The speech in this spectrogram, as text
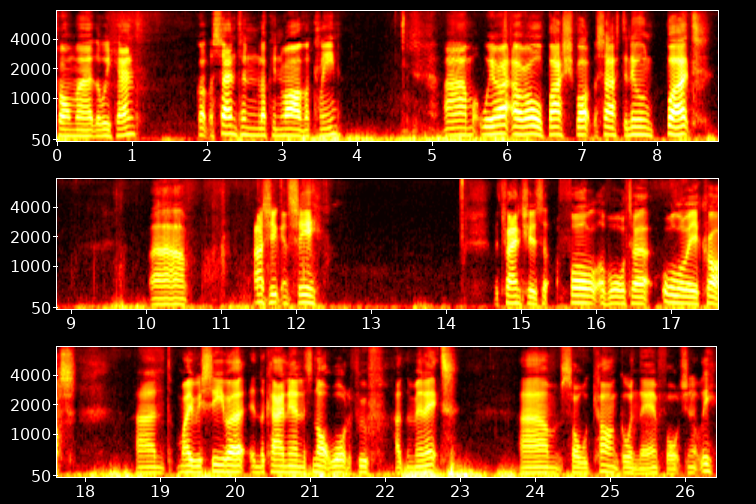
from uh, the weekend. Got the Senton looking rather clean. Um, we're at our old bash spot this afternoon, but um, as you can see, trench is full of water all the way across. And my receiver in the canyon is not waterproof at the minute. Um, so we can't go in there unfortunately.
